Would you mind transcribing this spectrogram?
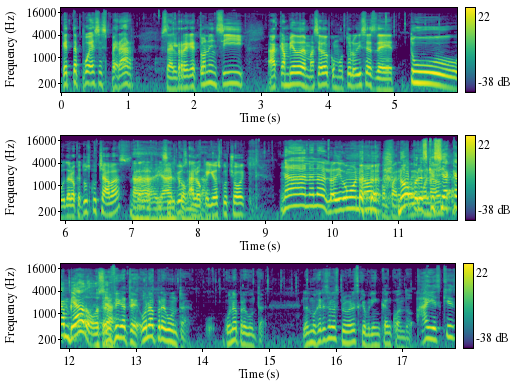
¿qué te puedes esperar? O sea, el reggaetón en sí ha cambiado demasiado, como tú lo dices, de tú, de lo que tú escuchabas, de Ah, los principios, a lo que yo escucho hoy. No, no, no, lo digo buena onda, compadre. No, pero es que buena sí ha onda. cambiado, o sea. Pero fíjate, una pregunta. Una pregunta. Las mujeres son las primeras que brincan cuando, ay, es que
